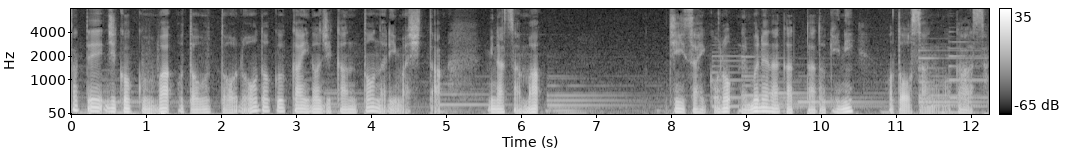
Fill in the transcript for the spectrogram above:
さて時刻はうとうと朗読会の時間となりました。皆様小さい頃眠れなかった時にお父さんお母さん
